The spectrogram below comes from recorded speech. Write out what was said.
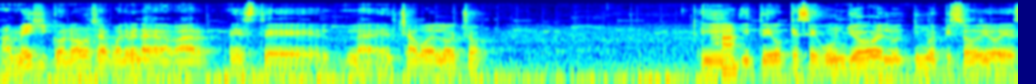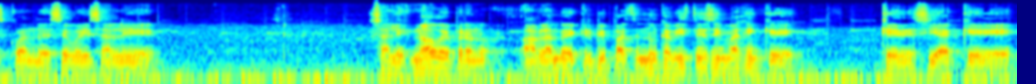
a México, ¿no? O sea, vuelven a grabar este la- El Chavo del 8. Y, te digo que según yo, el último episodio es cuando ese güey sale. Sale. No, güey, pero no, hablando de Creepypasta, ¿nunca viste esa imagen que, que decía que,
